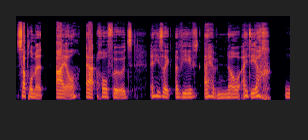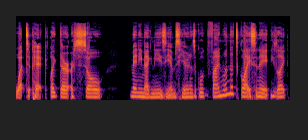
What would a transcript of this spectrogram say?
supplement aisle at Whole Foods and he's like, "Aviv, I have no idea what to pick. Like there are so many magnesiums here." And I was like, "Well, find one that's glycinate." He's like,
